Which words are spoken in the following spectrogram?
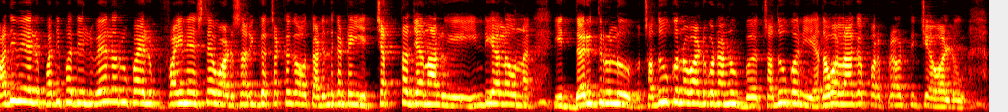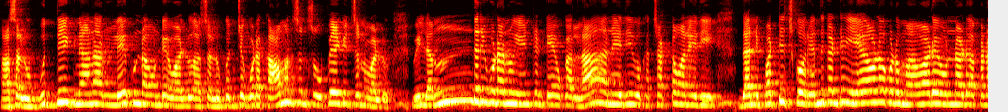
పదివేలు పది పది వేల రూపాయలు ఫైన్ వేస్తే వాడు సరిగ్గా చక్కగా అవుతాడు. ఎందుకంటే ఈ చెత్త జనాలు ఈ ఇండియాలో ఉన్న ఈ దరిద్రులు చదువుకున్న వాడు కూడాను చదువుకొని ఎదవలాగా ప్ర ప్రవర్తించేవాళ్ళు. అసలు బుద్ధి జ్ఞానం జ్ఞానాలు లేకుండా ఉండేవాళ్ళు. అసలు కొంచెం కూడా కామన్ సెన్స్ ఉపయోగించిన వాళ్ళు. వీళ్ళందరి కూడాను ఏంటంటే ఒక లా అనేది ఒక చట్టం అనేది దాన్ని పట్టించుకోరు. ఎందుకంటే ఎవడో ఒకడు మా వాడే ఉన్నాడు. అక్కడ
